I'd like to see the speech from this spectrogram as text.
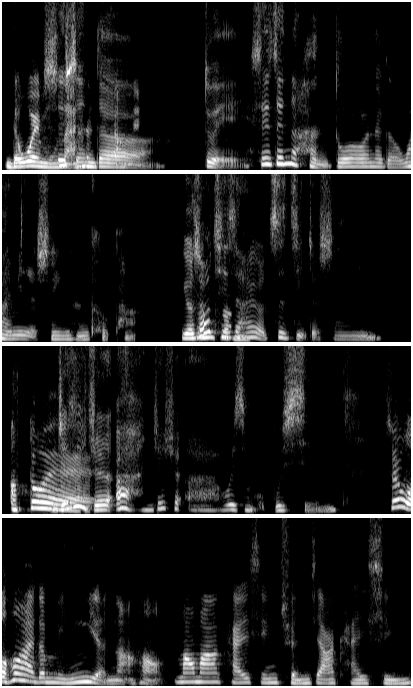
你的喂母奶真的，对，是真的很多那个外面的声音很可怕。有时候其实还有自己的声音啊，对，就是觉得啊，你就觉得啊，为什么我不行？所以我后来的名言呐，哈，妈妈开心，全家开心。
